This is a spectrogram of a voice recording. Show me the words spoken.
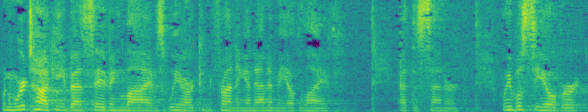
When we're talking about saving lives, we are confronting an enemy of life at the center. We will see over,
